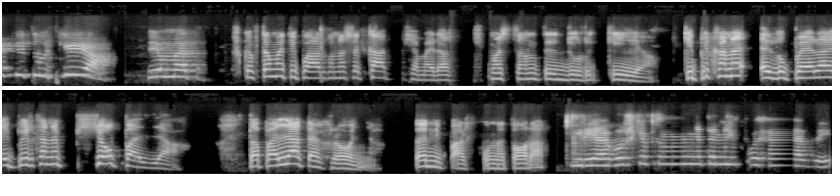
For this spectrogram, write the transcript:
Έχει η Τουρκία. Δύο μέτρα σκεφτόμαι ότι υπάρχουν σε κάποια μέρα, ας πούμε, σαν την Τουρκία. Και υπήρχαν εδώ πέρα, υπήρχαν πιο παλιά. Τα παλιά τα χρόνια. Δεν υπάρχουν τώρα. Κυρία, εγώ σκέφτομαι μια ταινία που είχα δει.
